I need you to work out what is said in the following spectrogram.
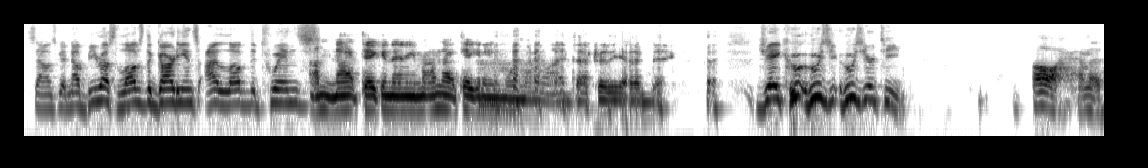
sounds good. Now, B Russ loves the Guardians. I love the Twins. I'm not taking any. I'm not taking any more money lines after the other day. Jake, who, who's who's your team? Oh, I'm a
